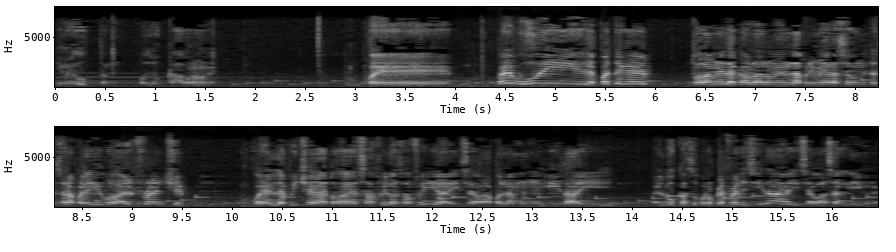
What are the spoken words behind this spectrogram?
y me gustan. Odios cabrones. Pues, pues Woody, después de que toda la mierda que hablaron en la primera, segunda y tercera película del Friendship, pues él le pichea toda esa filosofía y se va con la muñequita y él busca su propia felicidad y se va a hacer libre.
